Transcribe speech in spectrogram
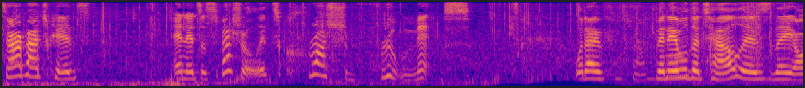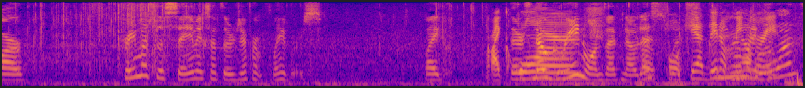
Sour Patch Kids, and it's a special. It's Crush Fruit Mix. What I've been able to tell is they are pretty much the same, except they're different flavors. Like, Like there's no green ones I've noticed. which- Yeah, they don't make green. ones?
